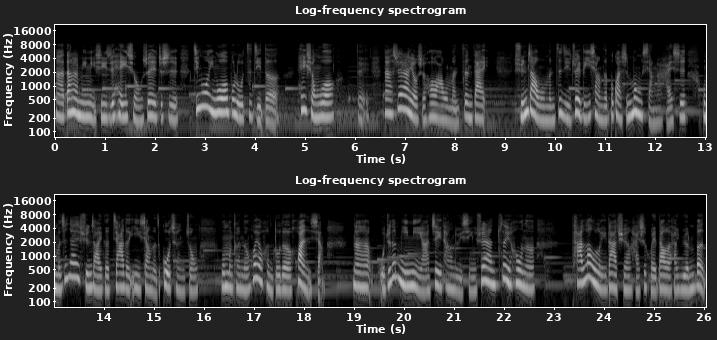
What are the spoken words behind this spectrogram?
那当然，米米是一只黑熊，所以就是金窝银窝不如自己的黑熊窝。对，那虽然有时候啊，我们正在寻找我们自己最理想的，不管是梦想啊，还是我们正在寻找一个家的意向的过程中，我们可能会有很多的幻想。那我觉得米米啊，这一趟旅行，虽然最后呢，他绕了一大圈，还是回到了他原本。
